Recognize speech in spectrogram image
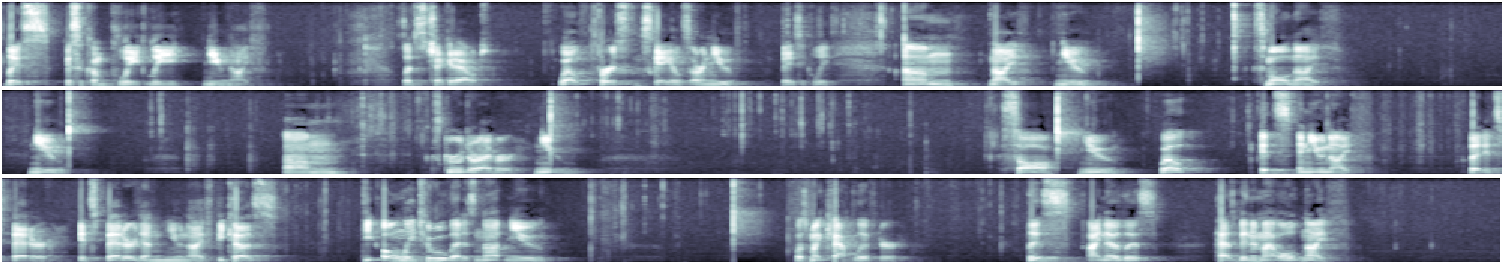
This is a completely new knife. Let's check it out. Well, first, scales are new, basically. Um, knife, new. Small knife, new. Um, Screwdriver, new. Saw, new. Well, it's a new knife. But it's better. It's better than a new knife because the only tool that is not new was my cap lifter. This, I know this, has been in my old knife.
